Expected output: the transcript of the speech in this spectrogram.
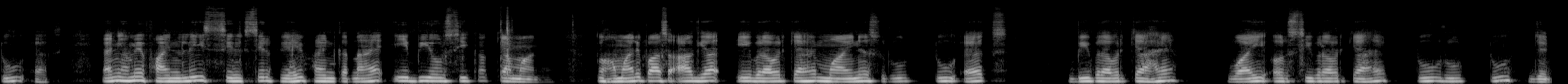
two X. यानी हमें फाइनली सिर्फ़ सिर्फ़ यही फाइंड करना है ए, बी और सी का क्या मान है। तो हमारे पास आ गया ए बराबर क्या है? Minus root two X, B बराबर क्या है? वाई और सी बराबर क्या है? Two root two Z.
